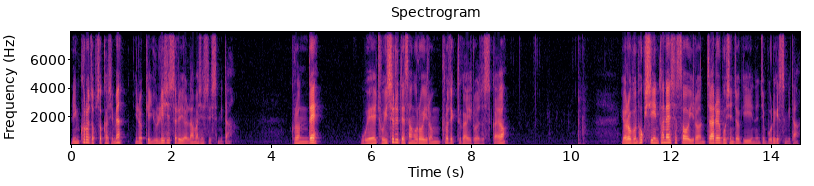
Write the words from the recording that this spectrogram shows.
링크로 접속하시면 이렇게 율리시스를 열람하실 수 있습니다. 그런데 왜 조이스를 대상으로 이런 프로젝트가 이루어졌을까요? 여러분 혹시 인터넷에서 이런 짤을 보신 적이 있는지 모르겠습니다.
